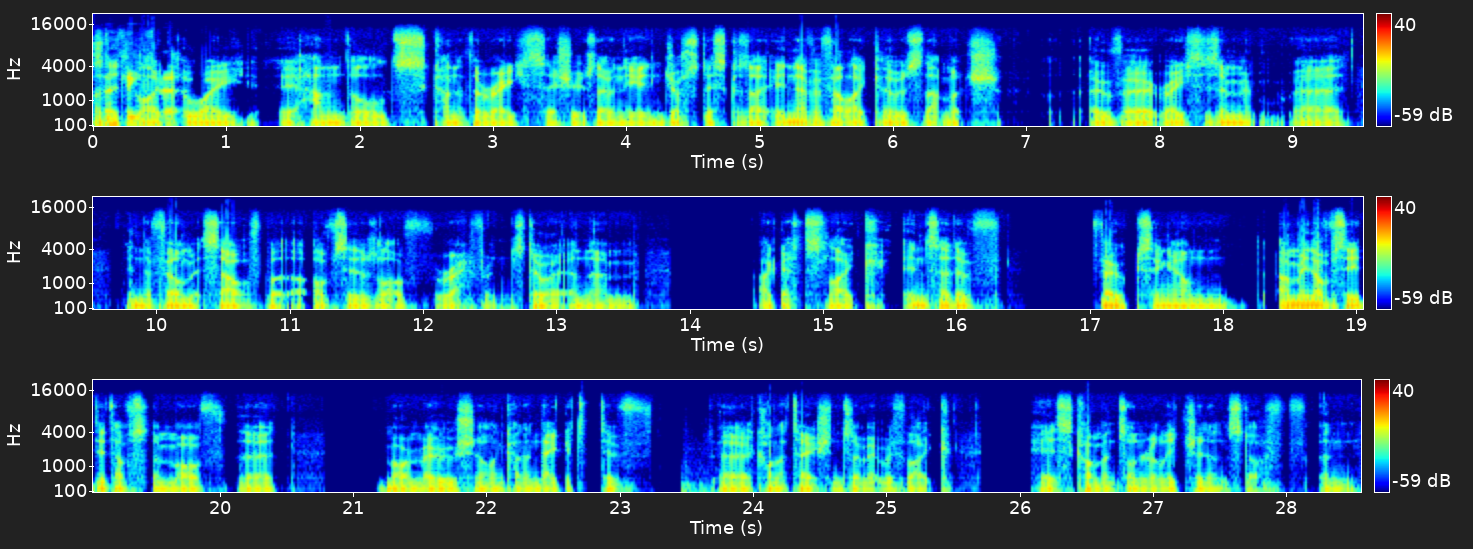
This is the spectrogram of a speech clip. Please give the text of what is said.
I I did think like that- the way it handled kind of the race issues though and the injustice because it never felt like there was that much overt racism uh, in the film itself, but uh, obviously there was a lot of reference to it, and um, I guess like instead of focusing on, I mean, obviously it did have some of the more emotional and kind of negative uh, connotations of it with like his comments on religion and stuff and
